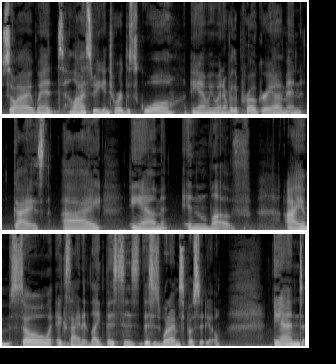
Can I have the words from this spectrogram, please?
so I went last week and toured the school and we went over the program. And guys, I am in love. I am so excited. Like this is this is what I'm supposed to do. And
